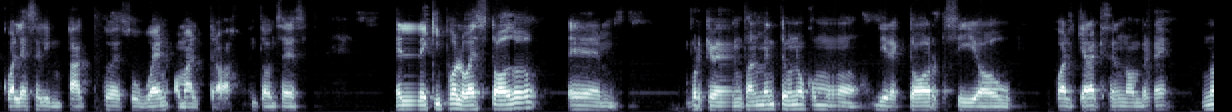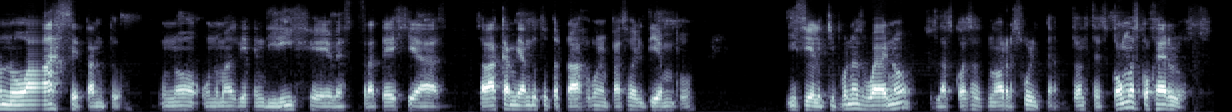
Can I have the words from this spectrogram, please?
cuál es el impacto de su buen o mal trabajo. Entonces, el equipo lo es todo, em, porque eventualmente uno como director, CEO, cualquiera que sea el nombre, uno no hace tanto, uno, uno más bien dirige, ve estrategias, o sea, va cambiando tu trabajo con el paso del tiempo. Y si el equipo no es bueno, pues las cosas no resultan. Entonces, ¿cómo escogerlos?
